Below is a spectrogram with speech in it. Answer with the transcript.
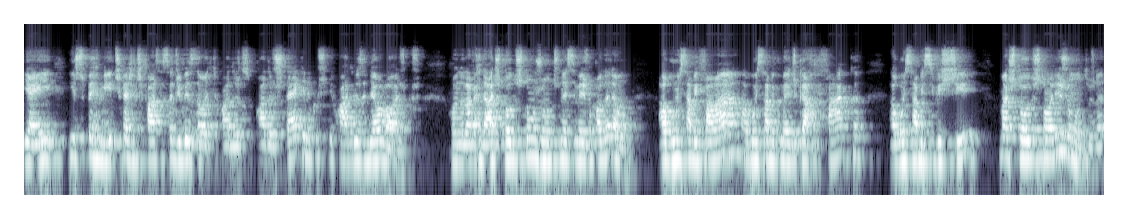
E aí isso permite que a gente faça essa divisão entre quadros, quadros técnicos e quadros ideológicos, quando na verdade todos estão juntos nesse mesmo caldeirão. Alguns sabem falar, alguns sabem comer de garfo e faca, alguns sabem se vestir, mas todos estão ali juntos, né?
